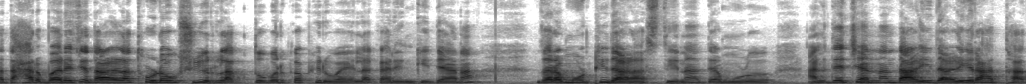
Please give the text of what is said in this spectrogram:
आता हरभऱ्याच्या डाळला थोडा उशीर लागतो बरं का फिरवायला कारण की त्या ना जरा मोठी डाळ असते ना त्यामुळं. आणि त्याच्यांना डाळी डाळी राहतात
